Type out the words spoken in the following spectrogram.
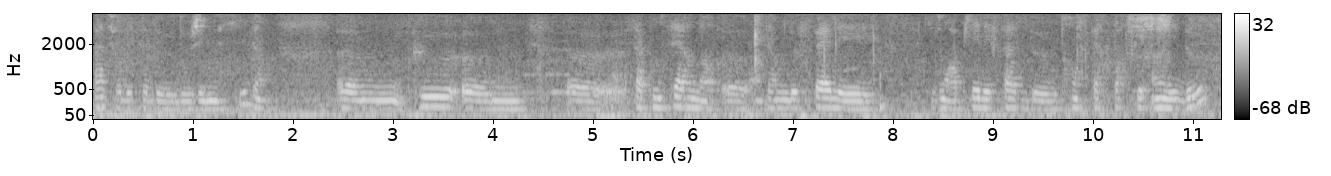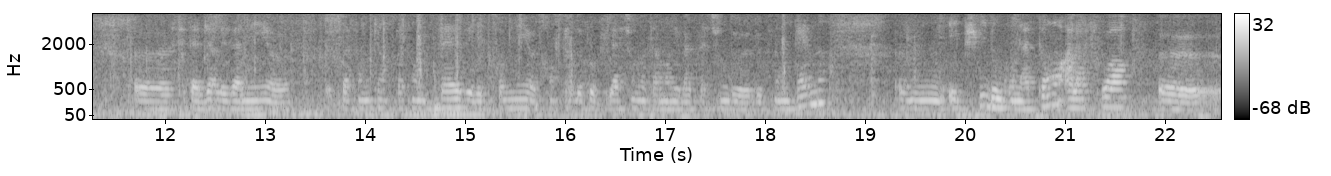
pas sur des faits de, de génocide. Euh, que ça concerne en termes de faits les, ce qu'ils ont appelé les phases de transfert forcé 1 et 2, euh, c'est-à-dire les années euh, 75-76 et les premiers euh, transferts de population, notamment l'évacuation de, Phnom Penh. Euh, et puis donc on attend à la fois euh,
